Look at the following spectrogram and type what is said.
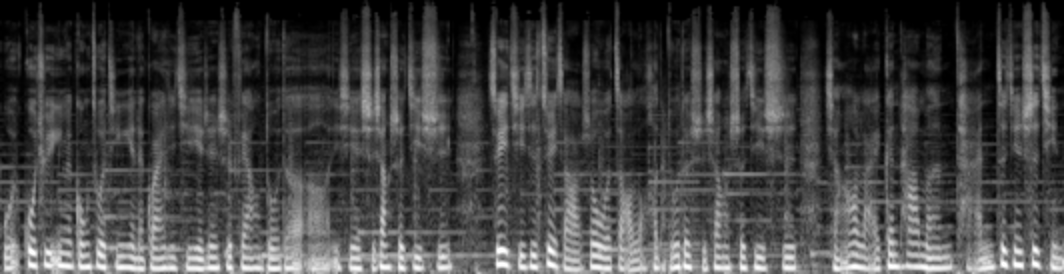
我过去因为工作经验的关系，其实也认识非常多的呃一些时尚设计师，所以其实最早的时候，我找了很多的时尚设计师，想要来跟他们谈这件事情，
